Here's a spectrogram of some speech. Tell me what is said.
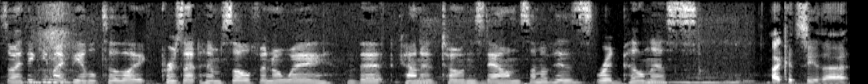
so I think he might be able to like present himself in a way that kind of tones down some of his red pillness, I could see that.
